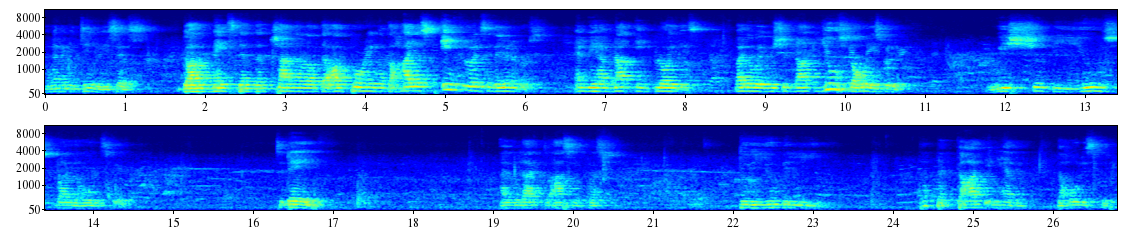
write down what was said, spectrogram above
And then we continue, he says, God makes them the channel of the outpouring of the highest influence in the universe. And we have not employed this. By the way, we should not use the Holy Spirit. We should be used by the Holy Spirit. Today, I would like to ask you a question. Do you believe that the God in heaven, the Holy Spirit,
